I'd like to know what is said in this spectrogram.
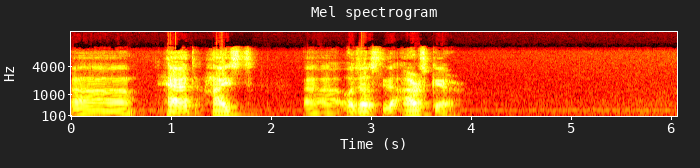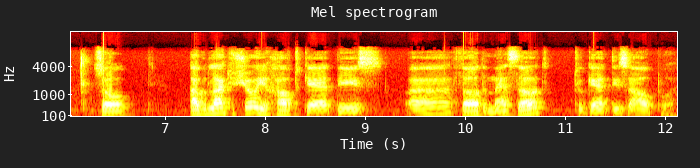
uh, had highest uh, adjusted R square. So I would like to show you how to get this uh, third method to get this output.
